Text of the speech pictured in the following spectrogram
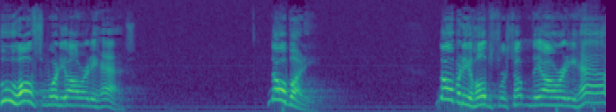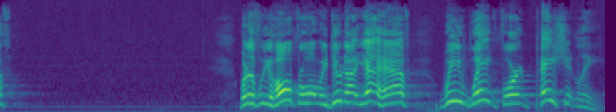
Who hopes for what he already has? Nobody. Nobody hopes for something they already have. But if we hope for what we do not yet have, we wait for it patiently.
